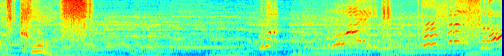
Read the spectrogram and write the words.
Of course. Wait! Professor!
